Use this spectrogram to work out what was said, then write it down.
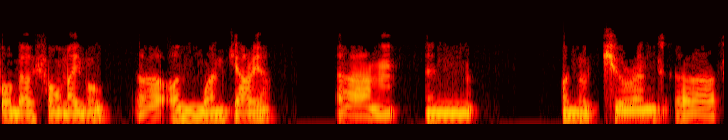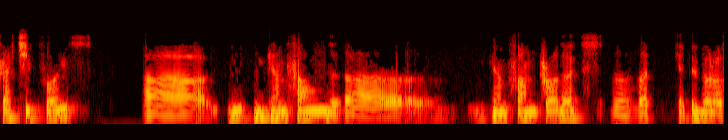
four by four MIMO uh, on one carrier. Um, and on the current uh, flagship phones, we, we, can find we can find products that capable of,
